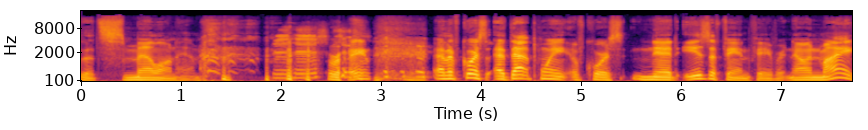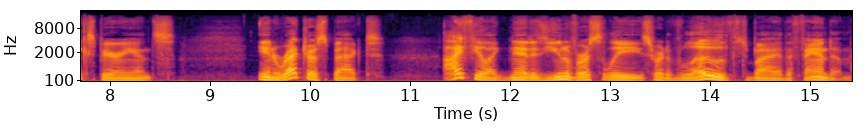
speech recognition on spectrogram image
that smell on him. mm-hmm. right? and of course, at that point, of course, Ned is a fan favorite. Now, in my experience, in retrospect, I feel like Ned is universally sort of loathed by the fandom.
